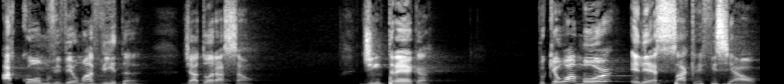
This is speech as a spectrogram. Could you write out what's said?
a como viver uma vida de adoração, de entrega, porque o amor, ele é sacrificial.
